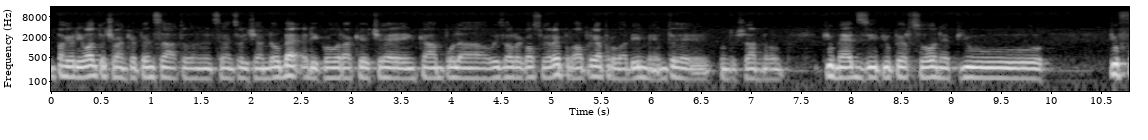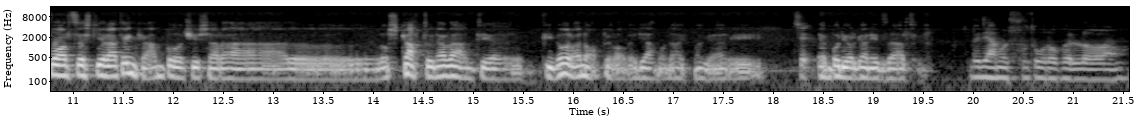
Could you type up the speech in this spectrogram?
un paio di volte ci ho anche pensato, nel senso dicendo, beh, dico ora che c'è in campo la Coast vera e propria, probabilmente appunto ci saranno più mezzi, più persone, più, più forze schierate in campo, ci sarà lo scatto in avanti. eh. Finora no, però vediamo, dai, magari sì, è tempo di organizzarsi. vediamo il futuro, quello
